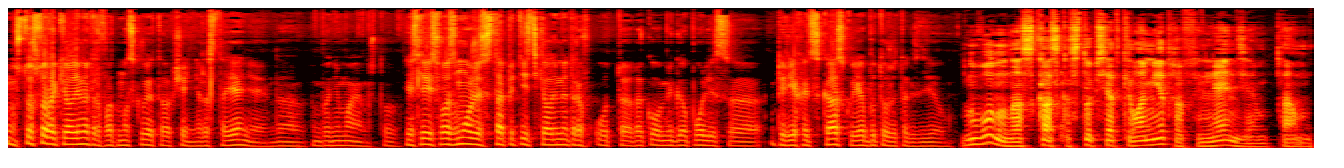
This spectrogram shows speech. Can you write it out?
Ну, 140 километров от Москвы – это вообще не расстояние, да, мы понимаем, что если есть возможность 150 километров от э, такого мегаполиса переехать в сказку, я бы тоже так сделал. Ну, вон у нас сказка 150 километров, Финляндия, там...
